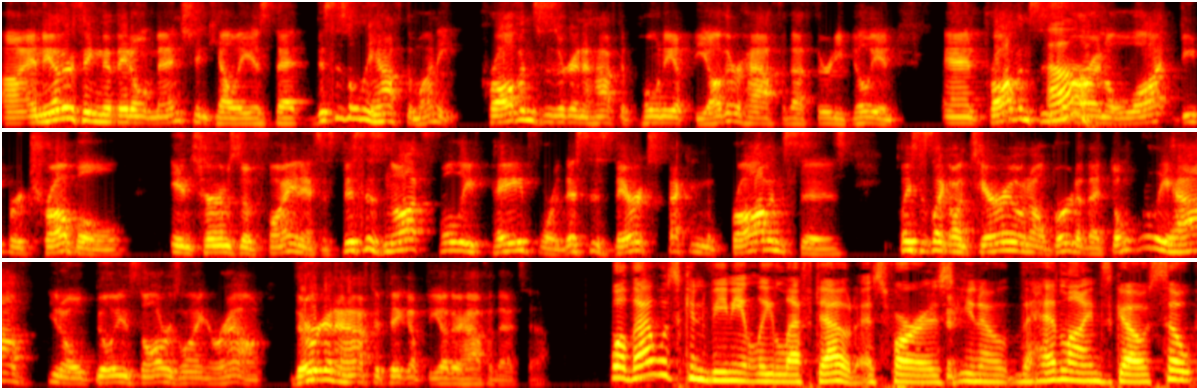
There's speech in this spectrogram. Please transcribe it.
Uh, and the other thing that they don't mention, Kelly, is that this is only half the money. Provinces are going to have to pony up the other half of that 30 billion, and provinces oh. are in a lot deeper trouble in terms of finances. This is not fully paid for. This is they're expecting the provinces, places like Ontario and Alberta that don't really have, you know, billions of dollars lying around, they're going to have to pick up the other half of that tab. Well, that was conveniently left out as far as, you know, the headlines go. So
